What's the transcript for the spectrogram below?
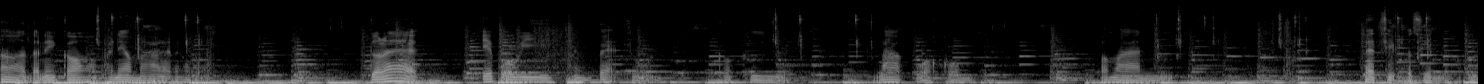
อ่าตอนนี้ก็พาเนลมาแล้วนะครับผมตัวแรก FOV 180 ก็คือ ลากหัวคม ประมาณ 80%นะครับ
